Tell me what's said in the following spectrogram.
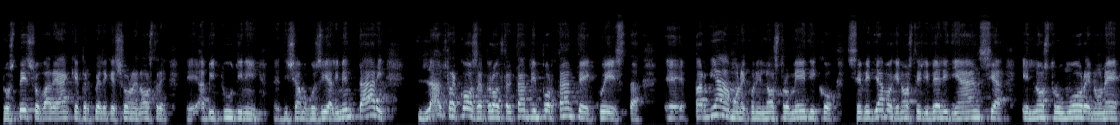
Lo stesso vale anche per quelle che sono le nostre eh, abitudini, eh, diciamo così, alimentari L'altra cosa però altrettanto importante è questa, eh, parliamone con il nostro medico se vediamo che i nostri livelli di ansia e il nostro umore non è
